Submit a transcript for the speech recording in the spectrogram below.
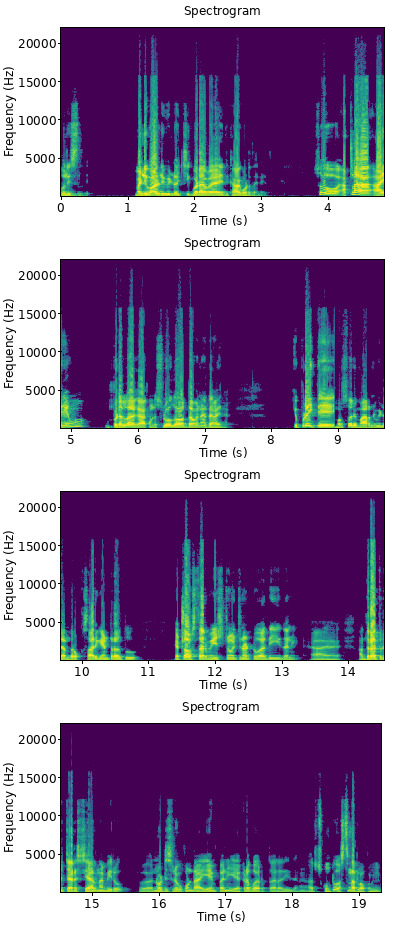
పోలీసులది. మళ్ళీ వాళ్ళు వీళ్ళు వచ్చి గొడవ ఇది కాకూడదు అనేది సో అట్లా ఆయనేమో ఇప్పుడల్లా కాకుండా స్లోగా వద్దామని అది ఆయన. ఎప్పుడైతే మురసోలి మారని వీళ్ళందరూ ఒకసారిగా ఎంటర్ అవుతూ ఎట్లా వస్తారు మీ ఇష్టం వచ్చినట్టు అది ఇదని అర్ధరాత్రి వచ్చి అరెస్ట్ చేయాలన్నా మీరు నోటీసులు ఇవ్వకుండా ఏం పని ఎక్కడ పరుతారు అది ఇదని అరుచుకుంటూ వస్తున్నారు లోపలికి.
